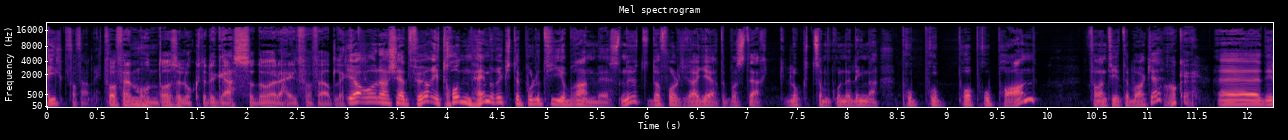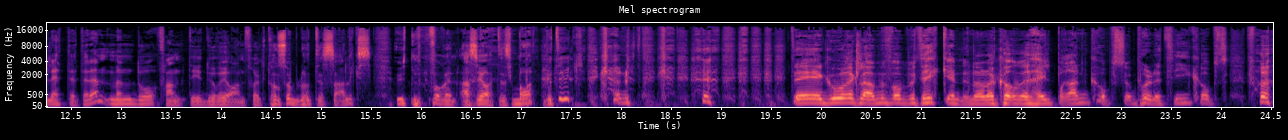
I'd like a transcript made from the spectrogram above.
Helt forferdelig. For 500 så lukter det gass, og da er det helt forferdelig. Ja, og det har skjedd før. I Trondheim rykte politi og brannvesen ut da folk reagerte på sterk lukt som kunne ligne på, på, på propan for en tid tilbake. Okay. Eh, De lette etter den, men da fant de durianfrukter som lå til salgs utenfor en asiatisk matbutikk. Det er god reklame for butikken når det kommer et helt brannkorps og politikorps for,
